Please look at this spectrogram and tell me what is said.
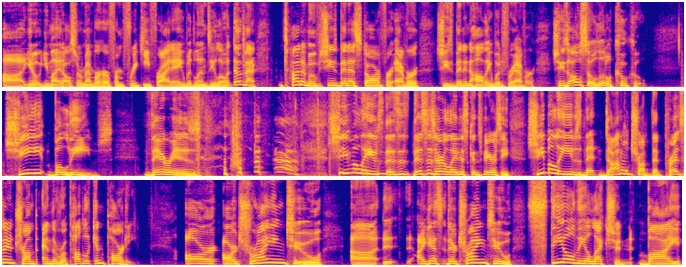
Uh, you know, you might also remember her from Freaky Friday with Lindsay Lohan. Doesn't matter. Ton of movies. She's been a star forever. She's been in Hollywood forever. She's also a little cuckoo. She believes there is she believes this is this is her latest conspiracy. She believes that Donald Trump, that President Trump and the Republican Party are are trying to uh, I guess they're trying to steal the election by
